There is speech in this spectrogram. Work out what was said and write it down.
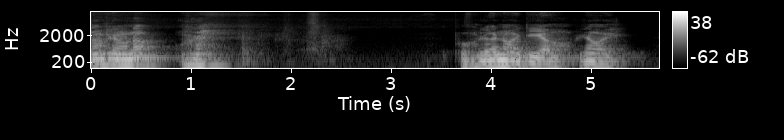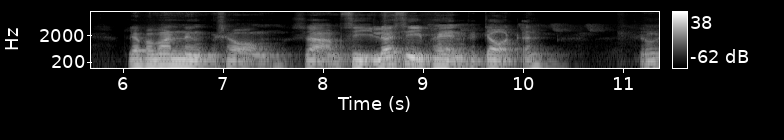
นะพี่น้องเนาะพอนะพอเลือหน่อยเดียวพี่น้อย เหลือประมาณหนึ่งสองสามสี่เหลือสี่แผ่นก็จอดกันโดย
